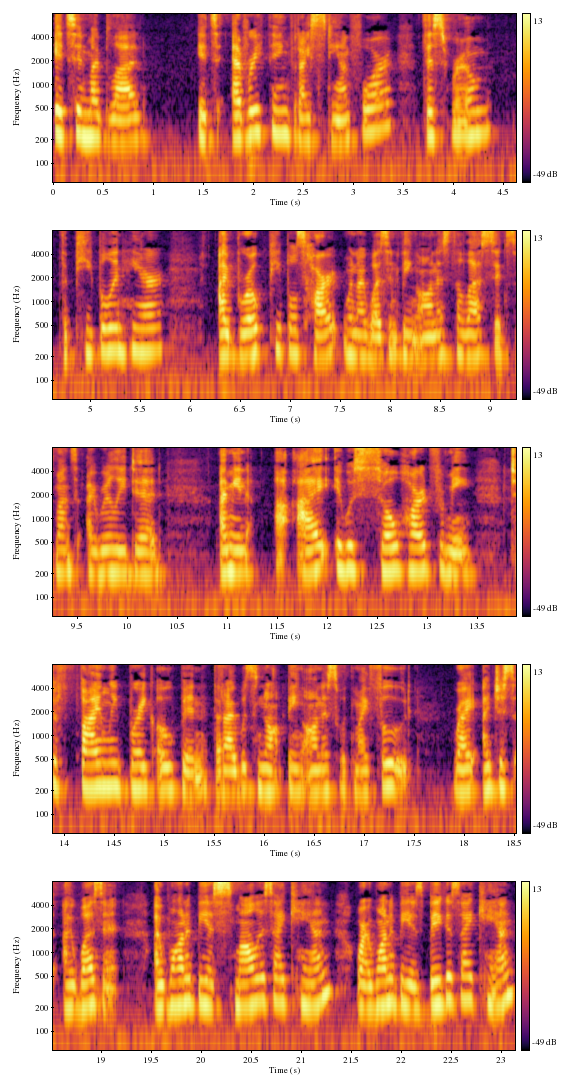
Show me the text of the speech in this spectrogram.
It's in my blood. It's everything that I stand for. This room, the people in here. I broke people's heart when I wasn't being honest the last six months. I really did. I mean, I it was so hard for me to finally break open that I was not being honest with my food, right? I just I wasn't. I want to be as small as I can or I want to be as big as I can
